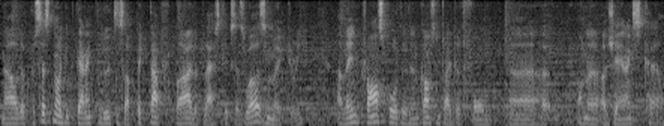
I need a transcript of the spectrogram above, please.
Now the persistent organic pollutants are picked up by the plastics as well as the mercury and then transported in concentrated form uh, on an oceanic scale.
